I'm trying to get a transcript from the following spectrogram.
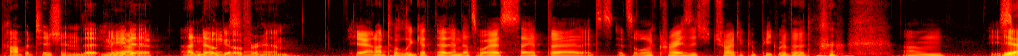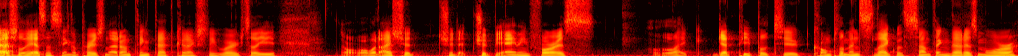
competition that made yeah, it a no go so. for him. Yeah, and I totally get that, and that's why I said that it's it's a little crazy to try to compete with it. um, especially yeah. as a single person, I don't think that could actually work. So you, or what I should should should be aiming for is like get people to complement Slack with something that is more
